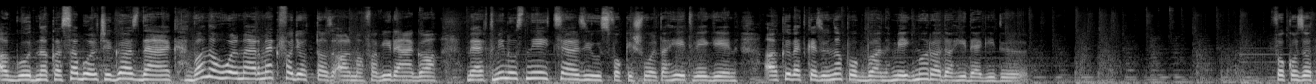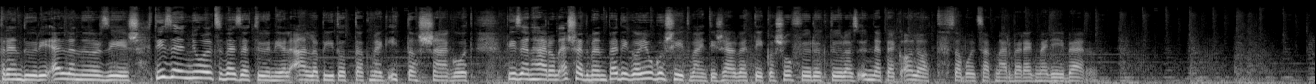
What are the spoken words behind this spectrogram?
Aggódnak a szabolcsi gazdák, van, ahol már megfagyott az almafa virága, mert mínusz 4 Celsius fok is volt a hétvégén, a következő napokban még marad a hideg idő. Fokozott rendőri ellenőrzés, 18 vezetőnél állapítottak meg ittasságot, 13 esetben pedig a jogosítványt is elvették a sofőröktől az ünnepek alatt Szabolcs-Szatmár-Bereg megyében.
